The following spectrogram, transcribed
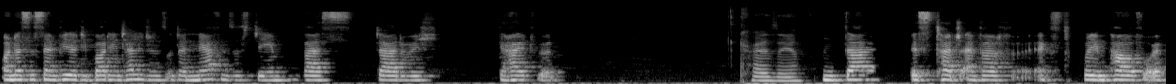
Und das ist dann wieder die Body Intelligence und dein Nervensystem, was dadurch geheilt wird. Crazy. Und da ist Touch einfach extrem powerful,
